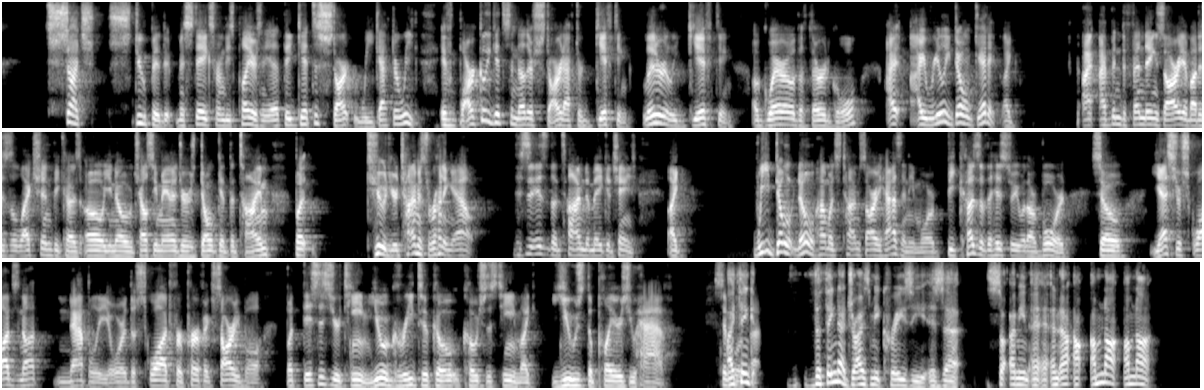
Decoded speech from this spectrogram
such stupid mistakes from these players, and yet they get to start week after week. If Barkley gets another start after gifting, literally gifting Aguero the third goal, I, I really don't get it. Like I, I've been defending Sarri about his election because, oh, you know, Chelsea managers don't get the time. But dude, your time is running out. This is the time to make a change. Like we don't know how much time Sarri has anymore because of the history with our board. So yes, your squad's not Napoli or the squad for perfect Sarri ball, but this is your team. You agreed to go coach this team. Like use the players you have. Simple I think the thing that drives me crazy is that so I mean, and I, I'm not I'm not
